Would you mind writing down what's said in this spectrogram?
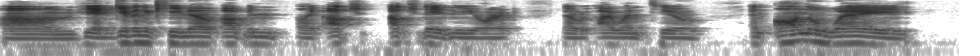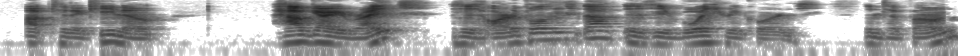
Um, he had given a keynote up in like up upstate New York that I went to, and on the way up to the keynote, how Gary writes his articles and stuff is he voice records into phone.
